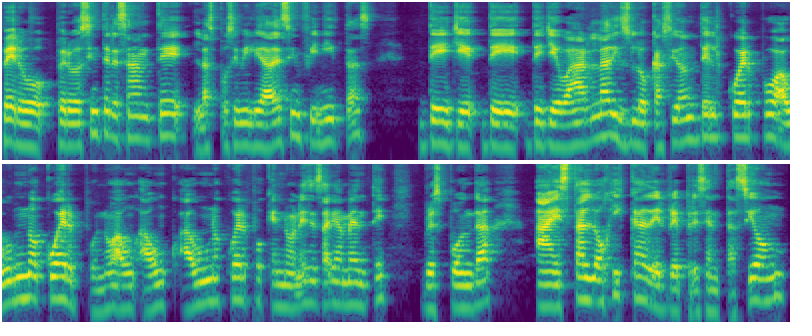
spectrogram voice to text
pero, pero es interesante las posibilidades infinitas de, de, llevar la dislocación del cuerpo a un no cuerpo, ¿no? A un, a, un, a un no cuerpo que no necesariamente responda a esta lógica de representación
